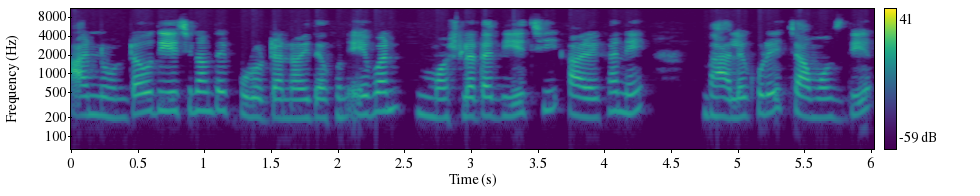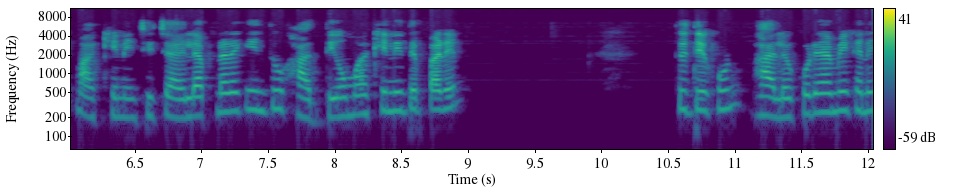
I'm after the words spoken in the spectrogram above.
আর নুনটাও দিয়েছিলাম, তাই পুরোটা নয়। দেখুন, এবার মশলাটা দিয়েছি আর এখানে ভালো করে চামচ দিয়ে মাখিয়ে নিচ্ছি চাইলে আপনারা কিন্তু হাত দিয়েও মাখিয়ে নিতে পারেন। তো দেখুন, ভালো করে আমি এখানে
